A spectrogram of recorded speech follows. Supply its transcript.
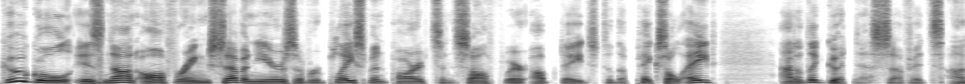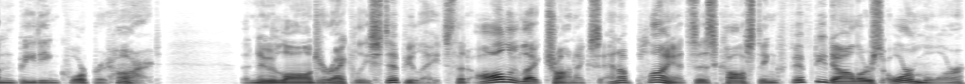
Google is not offering seven years of replacement parts and software updates to the Pixel 8 out of the goodness of its unbeating corporate heart. The new law directly stipulates that all electronics and appliances costing $50 or more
